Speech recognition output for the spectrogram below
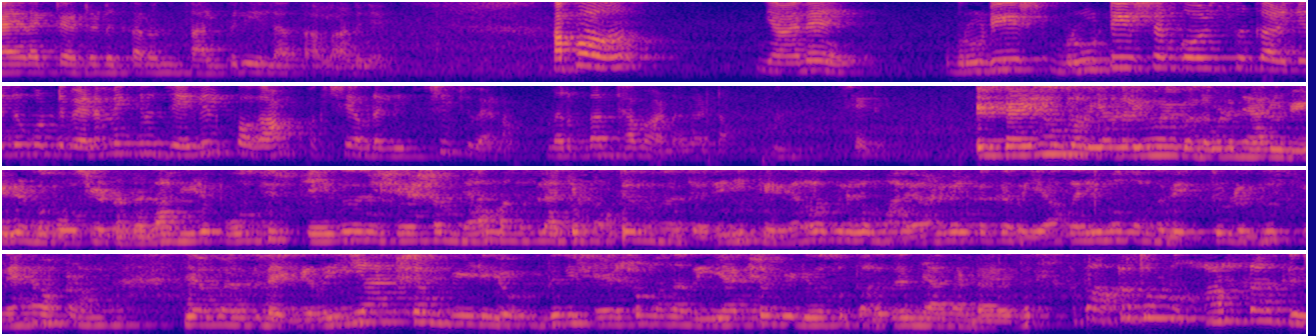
ഡയറക്റ്റായിട്ട് എടുക്കാനൊന്നും താല്പര്യമില്ലാത്ത ആളാണ് ഞാൻ. അപ്പോൾ ഞാൻ ബ്രൂട്ടീഷ് ബ്രൂട്ടേഷൻ കോഴ്സ് കഴിഞ്ഞതുകൊണ്ട് വേണമെങ്കിൽ ജയിലിൽ പോകാം. പക്ഷെ അവിടെ ലിപ്സ്റ്റിക് വേണം. നിർബന്ധമാണ് കേട്ടോ. ശരി. കഴിഞ്ഞ ദിവസം റിയാസ് അലിയുമായി ബന്ധപ്പെട്ട് ഞാൻ ഒരു വീഡിയോ എടുത്ത് പോസ്റ്റ് ചെയ്തിട്ടുണ്ട്. ആ വീഡിയോ പോസ്റ്റ് ചെയ്തതിനു ശേഷം ഞാൻ മനസ്സിലാക്കിയ സത്യം എന്ന് വെച്ചാൽ ഈ കേരളത്തിലുള്ള മലയാളികൾക്കൊക്കെ റിയാസ് അലീം എന്ന് പറഞ്ഞ വ്യക്തിയോട് എന്ത് സ്നേഹമാണെന്ന് ഞാൻ മനസ്സിലാക്കി റിയാക്ഷൻ വീഡിയോ. ഇതിന് ശേഷം വന്ന റിയാക്ഷൻ വീഡിയോസ് പലതും ഞാൻ കണ്ടായിരുന്നു. അപ്പൊ അത്രത്തോളം ആൾക്കാർക്ക്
